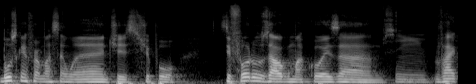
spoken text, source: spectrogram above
busca informação antes, tipo, se for usar alguma coisa, Sim. vai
